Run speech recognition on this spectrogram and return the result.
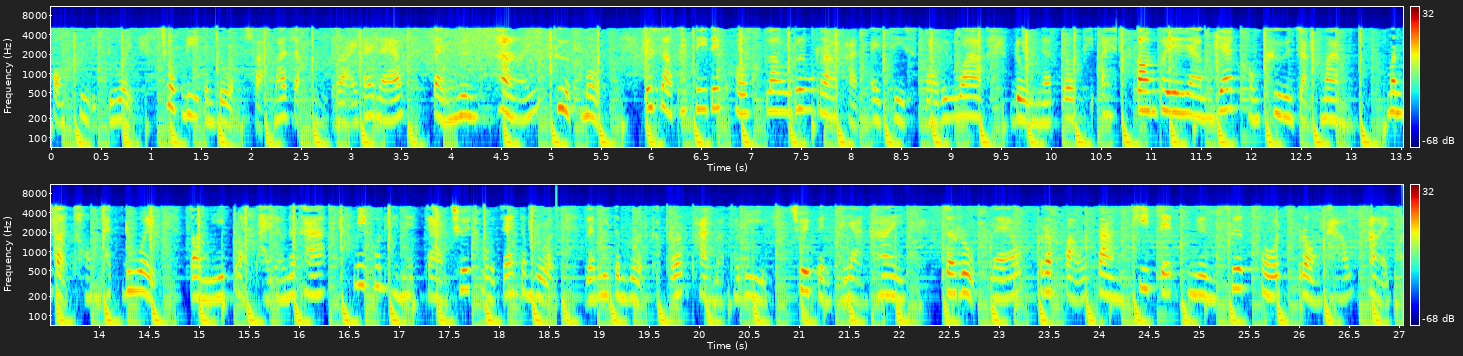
ของคืนอีกด้วย โชคดีตำรวจสามารถจับคนร้ายได้แล้ว แต่เงินหายเกือบหมด โดยสาวแพตตี้ได้โพสต์เล่าเรื่องราวผ่านไอจีสตอรี่ว่าโดนงัดรถที่ไอตอนพยายามแย่งของคืนจากมัน มันต่อยท้องแพทด้วย ตอนนี้ปลอดภัยแล้วนะคะ มีคนเห็นเหตุการณ์ช่วยโทรแจ้งตำรวจ และมีตำรวจขับรถผ่านมาพอดี ช่วยเป็นพยานให้ สรุปแล้วกระเป๋าตังค์ที่เจ็ดเงินเสื้อโค้ทรองเท้าหายไป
